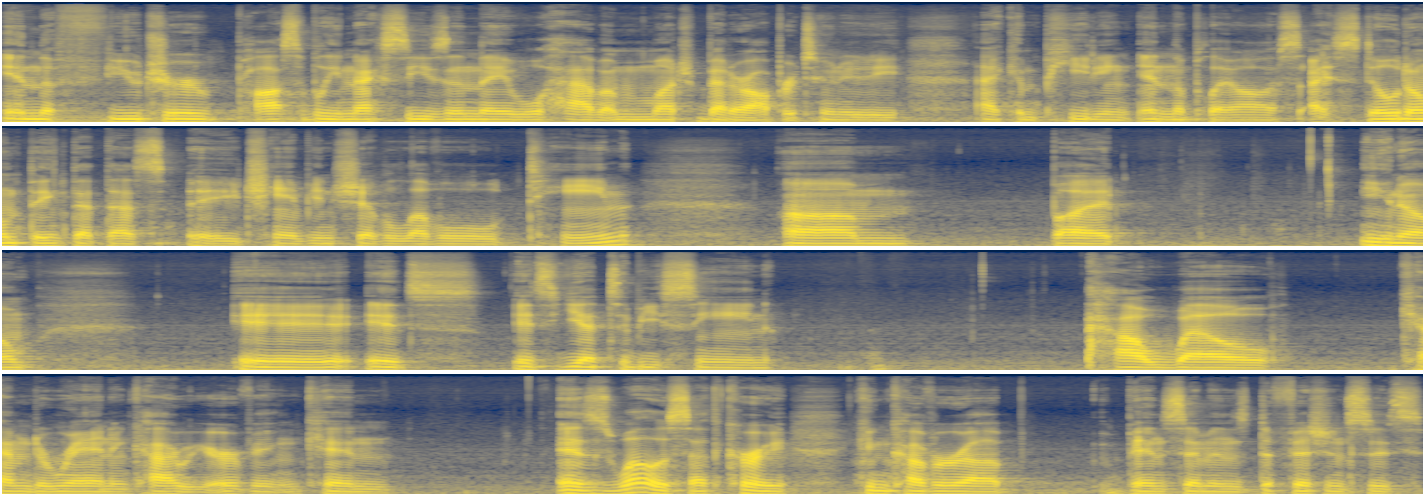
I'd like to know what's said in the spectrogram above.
in the future, possibly next season, they will have a much better opportunity at competing in the playoffs. I still don't think that that's a championship level team. Um, but, you know, it, it's it's yet to be seen how well Kevin Durant and Kyrie Irving can, as well as Seth Curry, can cover up Ben Simmons deficiencies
